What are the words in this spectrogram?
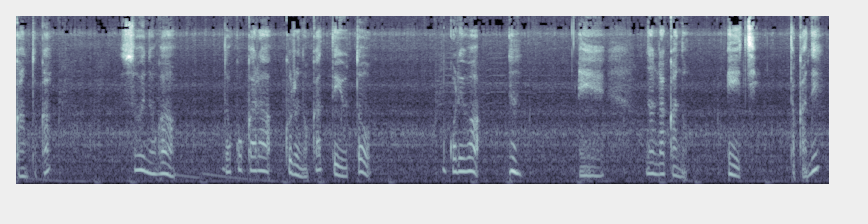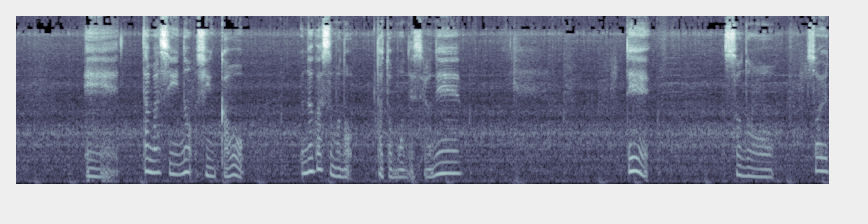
感とかそういうのがどこから来るのかっていうとこれは、うんえー、何らかの英知とかね、えー、魂の進化を促すものだと思うんですよね。でそのそういっ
